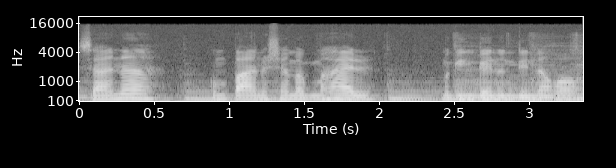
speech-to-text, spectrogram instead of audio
Sana, kung paano siya magmahal, maging ganun din ako.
